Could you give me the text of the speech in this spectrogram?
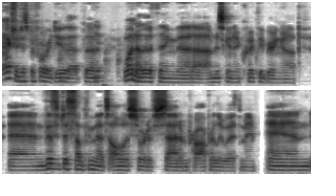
Actually, just before we do that, the yeah. one other thing that uh, I'm just going to quickly bring up and this is just something that's always sort of sat improperly with me. And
